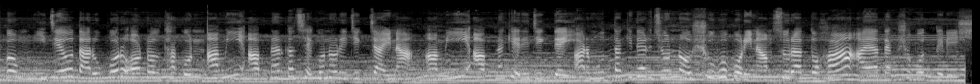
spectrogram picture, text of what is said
এবং নিজেও তার উপর অটল থাকুন। আমি আপনার কাছে কোনো রিজিক চাই না। আমি আপনাকে রিজিক দেই। আর মুত্তাকিদের জন্য শুভ পরিণাম। সুরাত তোহা আয়াত একশো বত্রিশ।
